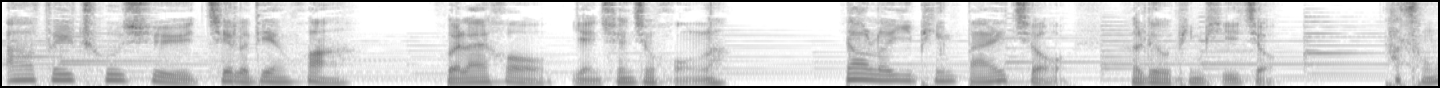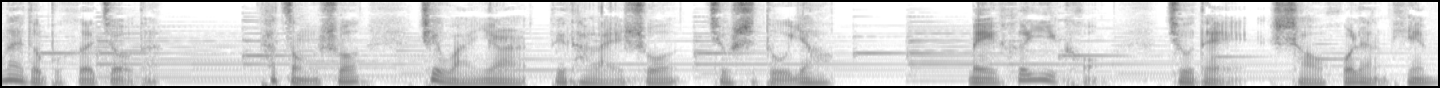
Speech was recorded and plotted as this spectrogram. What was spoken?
阿飞出去接了电话，回来后眼圈就红了，要了一瓶白酒和六瓶啤酒。他从来都不喝酒的，他总说这玩意儿对他来说就是毒药，每喝一口就得少活两天。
